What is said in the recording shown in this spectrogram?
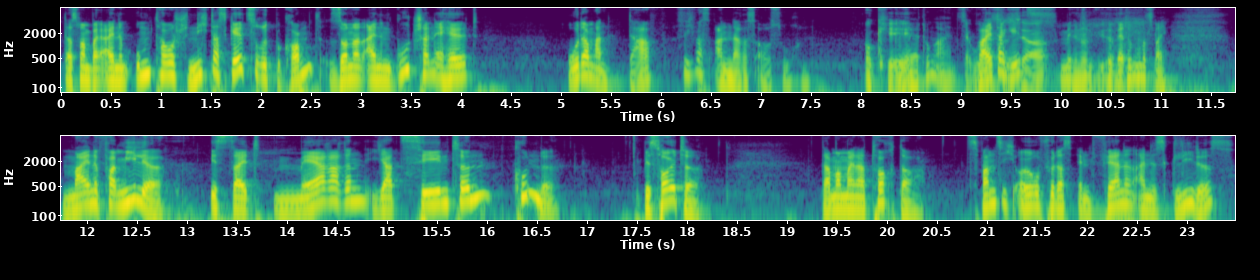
dass man bei einem Umtausch nicht das Geld zurückbekommt, sondern einen Gutschein erhält oder man darf sich was anderes aussuchen. Okay. Bewertung 1. Ja gut, Weiter geht's ja mit. Bewertung Nummer 2. Meine Familie ist seit mehreren Jahrzehnten Kunde. Bis heute. Da man meiner Tochter 20 Euro für das Entfernen eines Gliedes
